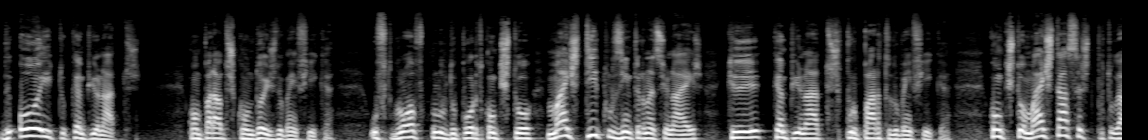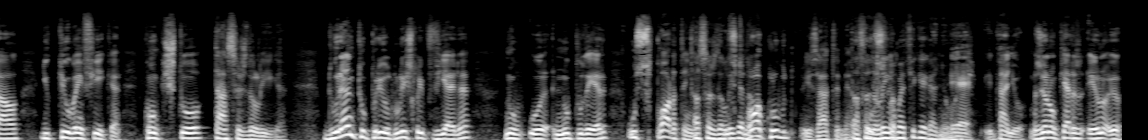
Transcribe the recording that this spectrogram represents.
de oito campeonatos, comparados com dois do Benfica o Futebol Clube do Porto conquistou mais títulos internacionais que campeonatos por parte do Benfica. Conquistou mais taças de Portugal do que o Benfica conquistou taças da Liga. Durante o período de Luís Filipe Vieira, no, no, poder, o Sporting. Taças da Liga, não. Clube, exatamente. Taças da Liga, o Benfica ganhou. É, ganhou. Mas eu não quero, eu, eu,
